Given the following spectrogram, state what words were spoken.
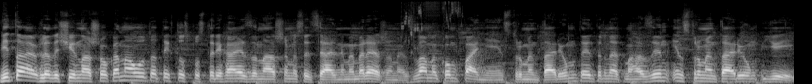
Вітаю глядачів нашого каналу та тих, хто спостерігає за нашими соціальними мережами. З вами компанія Інструментаріум та інтернет-магазин Інструментаріум.ua.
